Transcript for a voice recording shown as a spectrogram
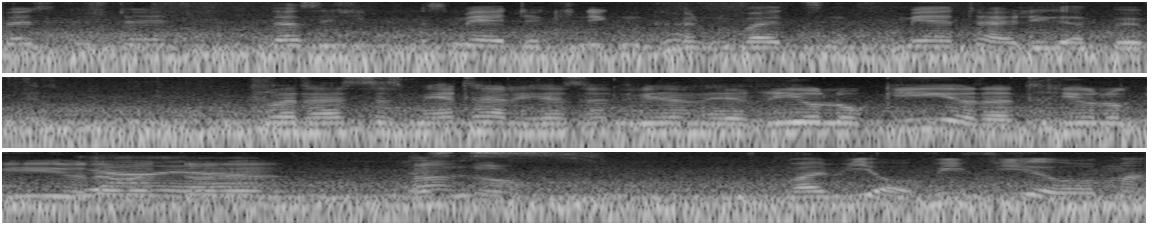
festgestellt, dass ich es mehr hätte knicken können, weil es ein mehrteiliger Film ist. Was heißt das mehrteilig? Ist das wieder eine Riologie oder Triologie oder ja, was? ja. Oder? Ach so. ist, weil wie, wie viel auch immer.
